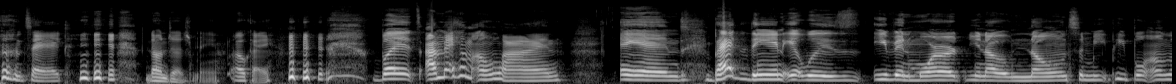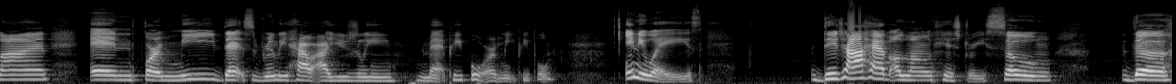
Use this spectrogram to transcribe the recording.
tag. don't judge me. Okay. but I met him online and back then it was even more, you know, known to meet people online. And for me, that's really how I usually met people or meet people anyways, did y'all have a long history? So the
